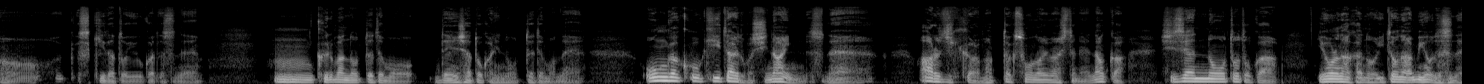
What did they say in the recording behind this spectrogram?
好きだというかですね。うん車に乗ってても電車とかに乗っててもね音楽を聴いたりとかしないんですね。ある時期から全くそうなりましてね。なんか自然の音とか世の中の営みをですね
